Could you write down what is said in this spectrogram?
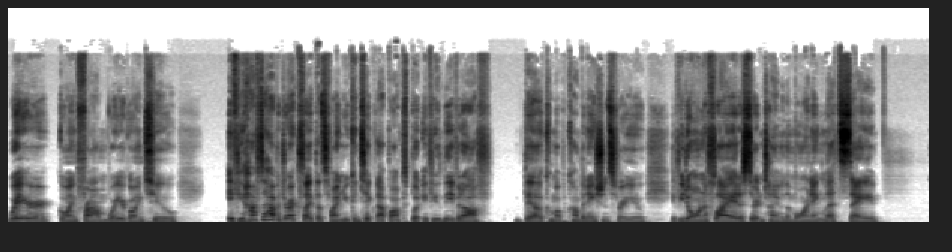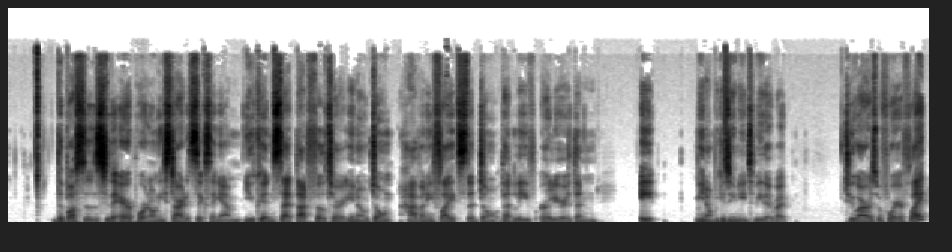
where you're going from, where you're going to. If you have to have a direct flight, that's fine. You can tick that box. But if you leave it off, they'll come up with combinations for you. If you don't want to fly at a certain time in the morning, let's say the buses to the airport only start at 6 a.m. You can set that filter, you know, don't have any flights that don't that leave earlier than eight, you know, because you need to be there about two hours before your flight.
